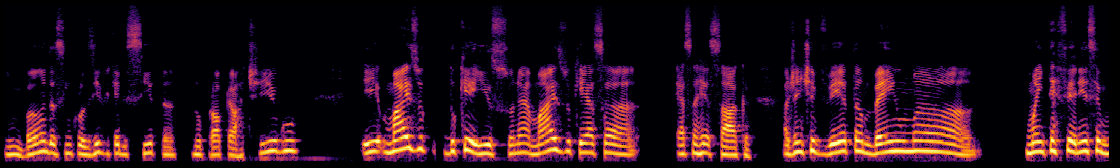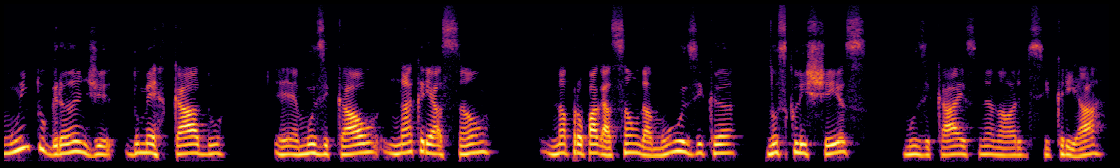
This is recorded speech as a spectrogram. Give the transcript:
em bandas, inclusive que ele cita no próprio artigo, e mais do que isso, né? Mais do que essa essa ressaca, a gente vê também uma uma interferência muito grande do mercado é, musical na criação, na propagação da música, nos clichês musicais, né, na hora de se criar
